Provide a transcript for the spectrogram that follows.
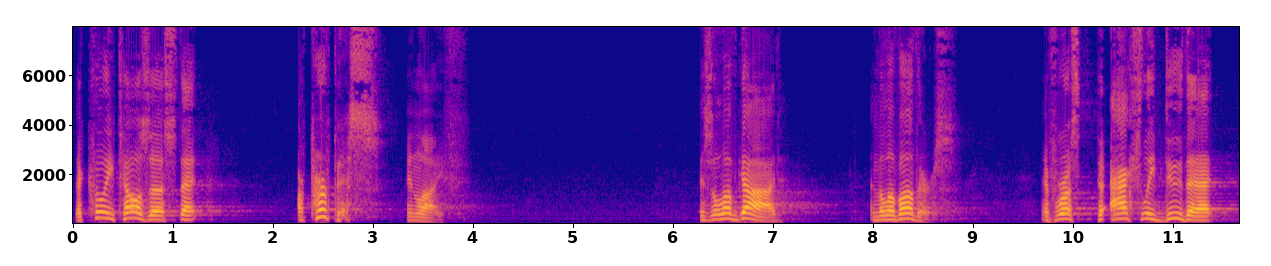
that clearly tells us that our purpose in life is to love God and to love others. And for us to actually do that,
